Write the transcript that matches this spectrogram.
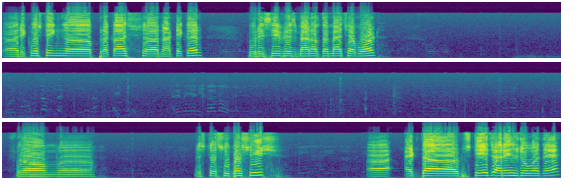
Uh, requesting uh, Prakash uh, Natikar to receive his man of the match award. From uh, Mr. Subhashish uh, at the stage arranged over there,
